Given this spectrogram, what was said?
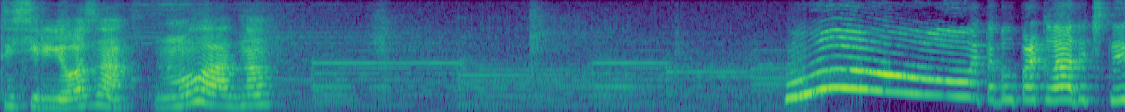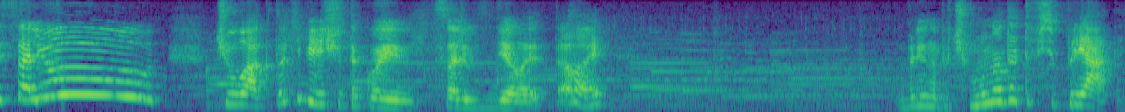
ты серьезно? Ну ладно. У это был прокладочный салют. Чувак, кто тебе еще такой салют сделает? Давай. Блин, а почему надо это все прятать?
